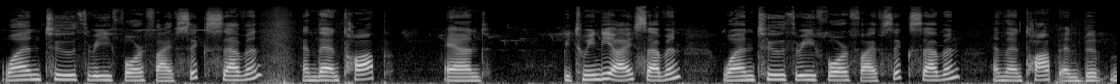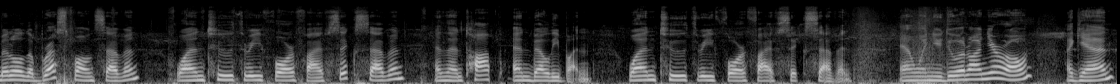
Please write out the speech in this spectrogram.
One, two, three, four, five, six, seven. And then top and between the eyes, seven. One, two, three, four, five, six, seven. And then top and middle of the breastbone, seven. One, two, three, four, five, six, seven. And then top and belly button. One, two, three, four, five, six, seven. And when you do it on your own, again,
